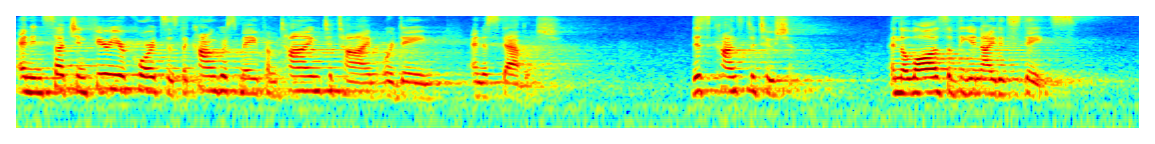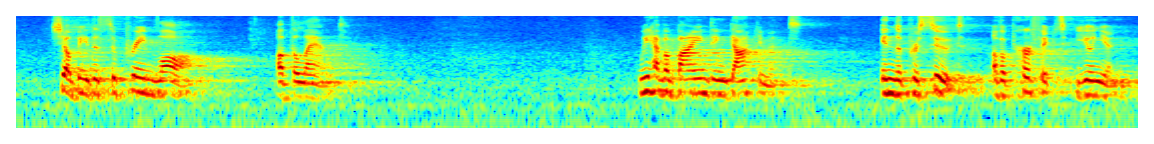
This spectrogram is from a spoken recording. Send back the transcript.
and in such inferior courts as the Congress may from time to time ordain and establish. This Constitution and the laws of the United States shall be the supreme law of the land. We have a binding document in the pursuit of a perfect union.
